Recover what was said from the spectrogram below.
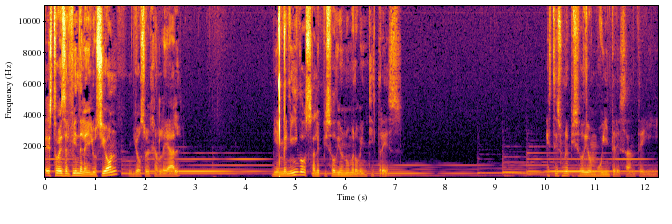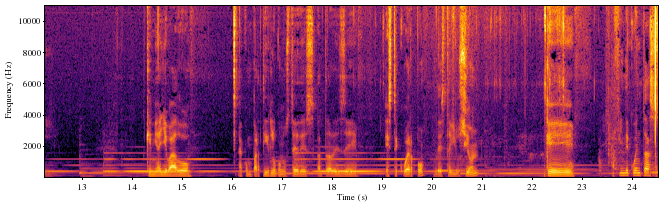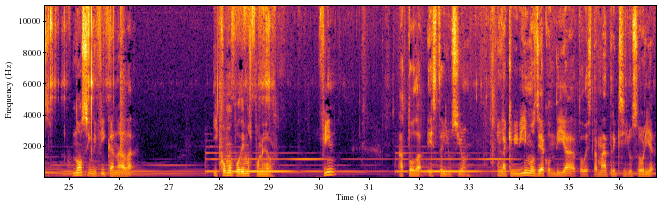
Esto es El fin de la ilusión. Yo soy Gerleal. Bienvenidos al episodio número 23. Este es un episodio muy interesante y que me ha llevado a compartirlo con ustedes a través de este cuerpo, de esta ilusión, que a fin de cuentas no significa nada y cómo podemos poner fin a toda esta ilusión en la que vivimos día con día, a toda esta matrix ilusoria,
